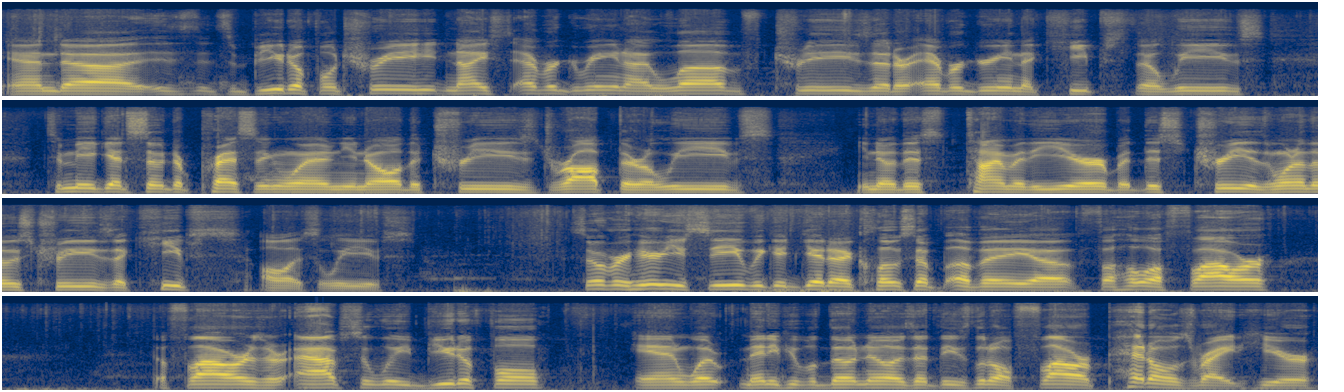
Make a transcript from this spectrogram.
and uh, it's, it's, a beautiful tree, nice evergreen. I love trees that are evergreen that keeps their leaves. To me, it gets so depressing when, you know, all the trees drop their leaves, you know, this time of the year. But this tree is one of those trees that keeps all its leaves. So over here you see we could get a close-up of a uh, flower. The flowers are absolutely beautiful. And what many people don't know is that these little flower petals right here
